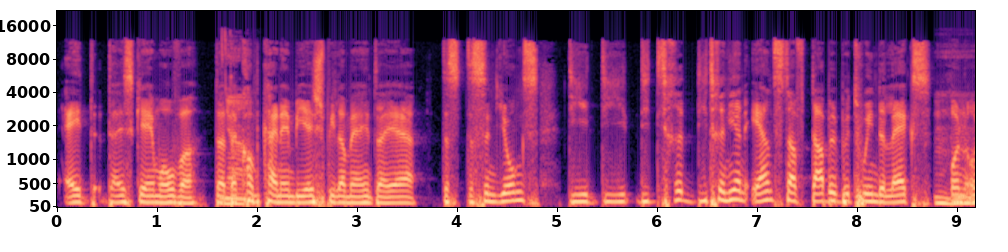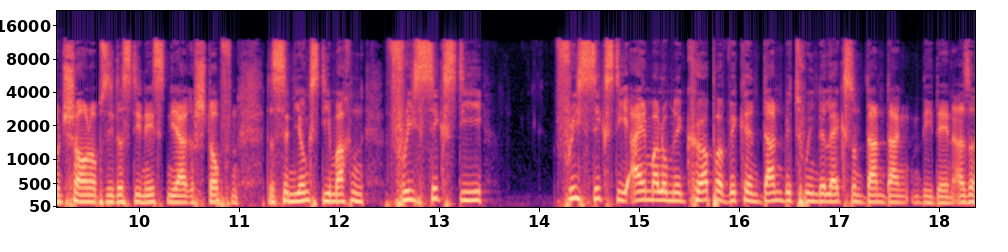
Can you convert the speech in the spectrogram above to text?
ey, da ist Game Over. Da, ja. da kommt kein NBA-Spieler mehr hinterher. Das, das sind Jungs, die, die, die, die trainieren ernsthaft Double Between the Legs mhm. und, und schauen, ob sie das die nächsten Jahre stopfen. Das sind Jungs, die machen 360 360 einmal um den Körper wickeln, dann between the legs und dann danken die den. Also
